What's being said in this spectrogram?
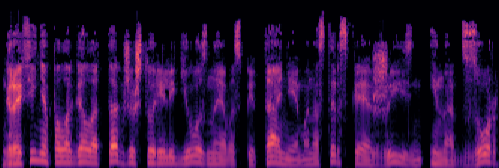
Графиня полагала также, что религиозное воспитание, монастырская жизнь и надзор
